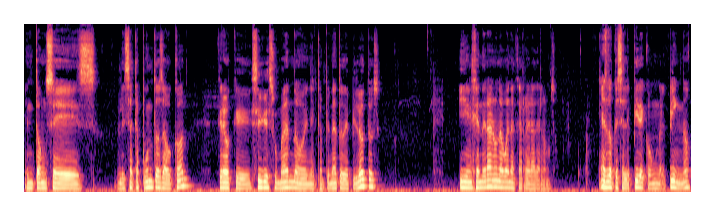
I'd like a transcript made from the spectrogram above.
Entonces le saca puntos a Ocon, creo que sigue sumando en el campeonato de pilotos. y en general una buena carrera de Alonso. Es lo que se le pide con un Alpine, ¿no?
